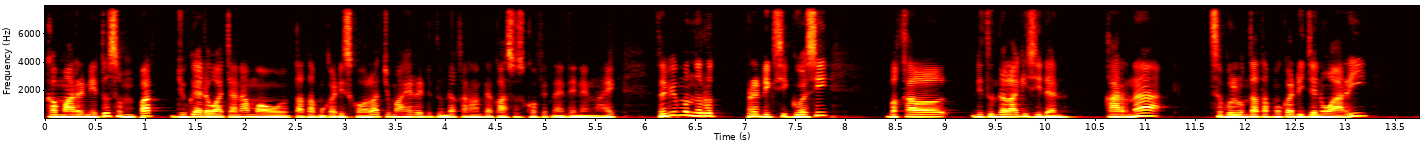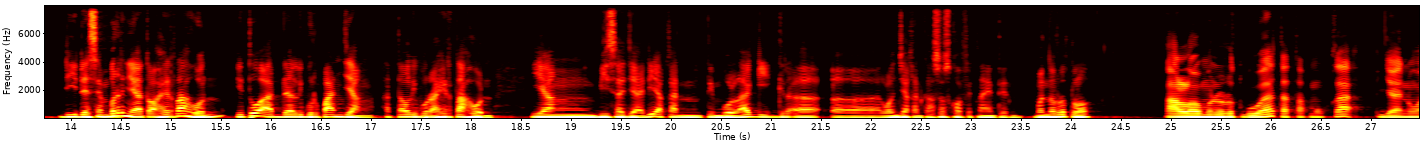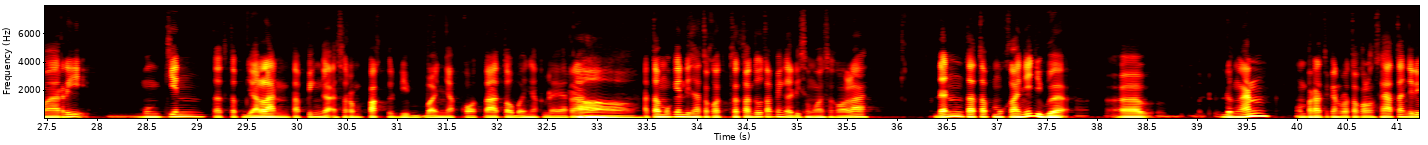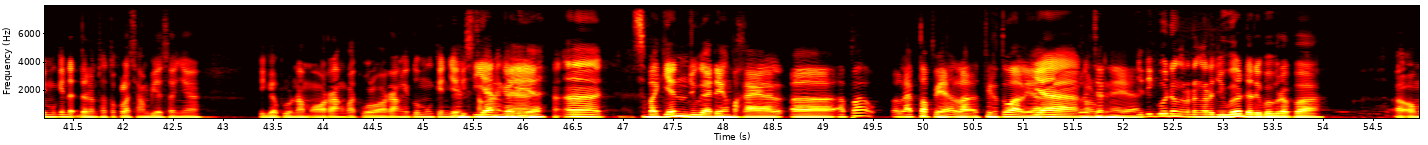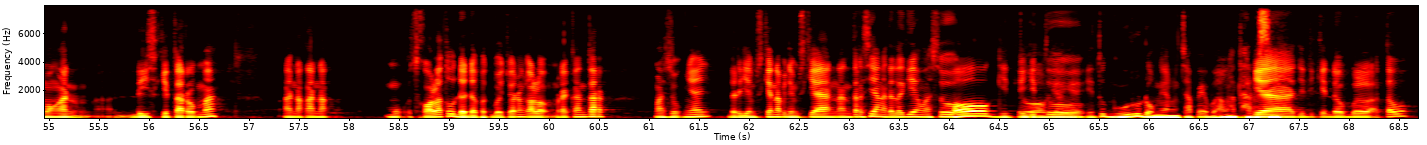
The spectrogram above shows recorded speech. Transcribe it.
kemarin itu sempat juga ada wacana mau tatap muka di sekolah, cuma akhirnya ditunda karena ada kasus COVID-19 yang naik. Tapi menurut prediksi gue sih bakal ditunda lagi sih Dan, karena sebelum tatap muka di Januari, di Desembernya atau akhir tahun itu ada libur panjang atau libur akhir tahun yang bisa jadi akan timbul lagi gra- eh, lonjakan kasus COVID-19. Menurut lo? Kalau menurut gua tatap muka Januari mungkin tetap jalan tapi nggak serempak di banyak kota atau banyak daerah. Oh, atau mungkin di satu kota tertentu tapi nggak di semua sekolah. Dan tatap mukanya juga eh, dengan memperhatikan protokol kesehatan. Jadi mungkin da- dalam satu kelas yang biasanya 36 orang 40 orang itu mungkin jadi Gantian kali ya? Heeh, sebagian juga ada yang pakai eh, apa laptop ya, la- virtual ya, Ya, kalau- belajarnya ya. Jadi gue denger-dengar juga dari beberapa uh, omongan di sekitar rumah anak-anak sekolah tuh udah dapat bocoran kalau mereka ntar masuknya dari jam sekian apa jam sekian. Nanti siang ada lagi yang masuk. Oh gitu. Kayak gitu. oke, oke. Itu guru dong yang capek banget harusnya. ya, jadi kayak double atau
